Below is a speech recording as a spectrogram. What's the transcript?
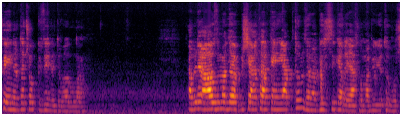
Peynir de çok güzeldi vallahi. Ha böyle ağzıma da bir şey atarken yaptığım zaman birisi geliyor aklıma bir youtuber.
